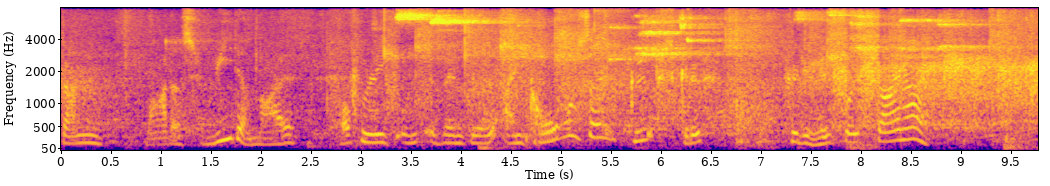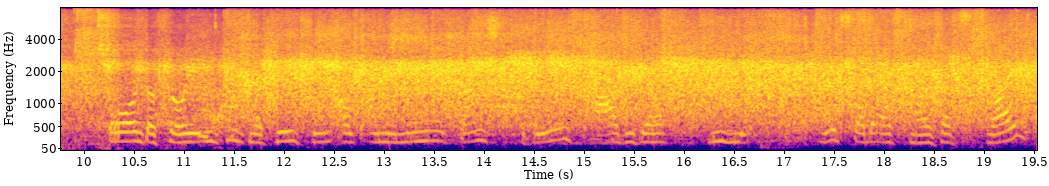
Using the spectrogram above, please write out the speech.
dann war das wieder mal hoffentlich und eventuell ein großer Glücksgriff für die Hildgoldsteiner. Und da freue ich mich natürlich schon auf eine Menge ganz großartiger Videos. Jetzt aber erstmal Satz 2.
